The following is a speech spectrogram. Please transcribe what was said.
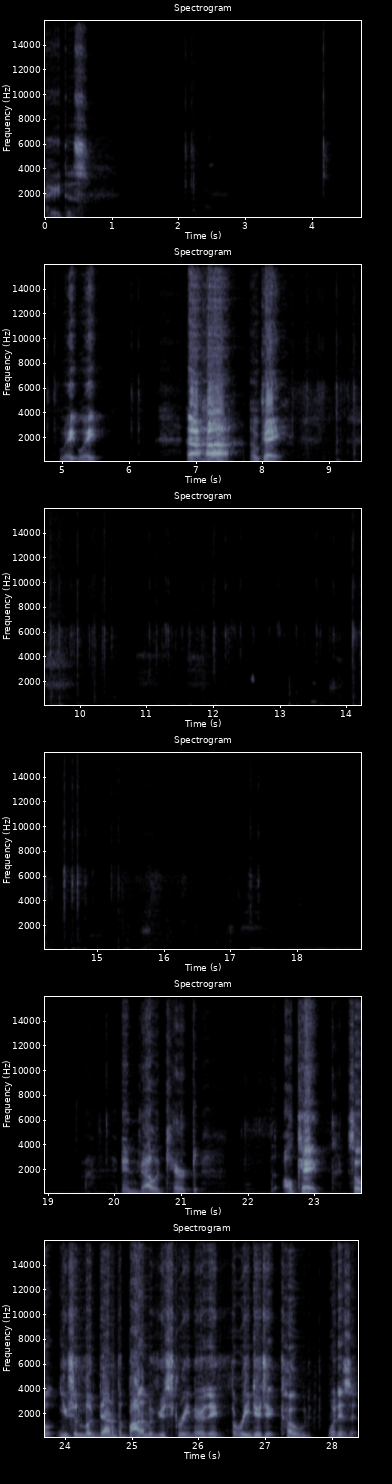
I hate this. Wait, wait. Aha! Okay. Invalid character. Okay, so you should look down at the bottom of your screen. There is a three-digit code. What is it?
